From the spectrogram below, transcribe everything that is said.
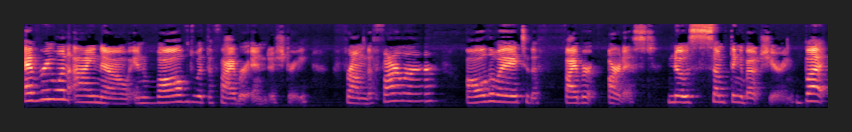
Everyone I know involved with the fiber industry, from the farmer all the way to the fiber artist, knows something about shearing. But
